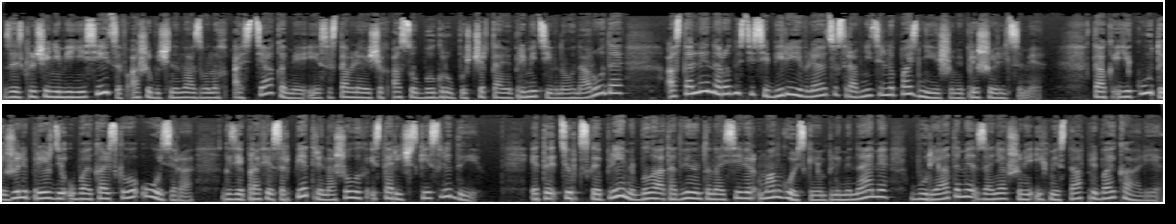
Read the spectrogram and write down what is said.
за исключением енисейцев, ошибочно названных остяками и составляющих особую группу с чертами примитивного народа, остальные народности Сибири являются сравнительно позднейшими пришельцами. Так, якуты жили прежде у Байкальского озера, где профессор Петри нашел их исторические следы. Это тюркское племя было отодвинуто на север монгольскими племенами, бурятами, занявшими их места в Прибайкалье.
